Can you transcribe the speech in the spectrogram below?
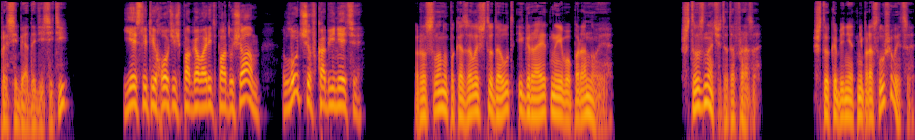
про себя до десяти? «Если ты хочешь поговорить по душам, лучше в кабинете». Руслану показалось, что Дауд играет на его паранойе. Что значит эта фраза? Что кабинет не прослушивается?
